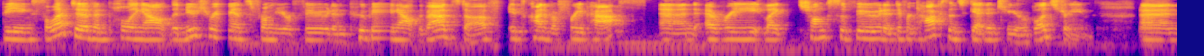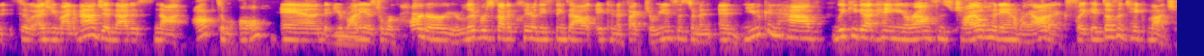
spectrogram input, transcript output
being selective and pulling out the nutrients from your food and pooping out the bad stuff. It's kind of a free pass, and every like chunks of food and different toxins get into your bloodstream. And so, as you might imagine, that is not optimal. And your Mm. body has to work harder. Your liver's got to clear these things out. It can affect your immune system. And, and you can have leaky gut hanging around since childhood antibiotics. Like, it doesn't take much.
